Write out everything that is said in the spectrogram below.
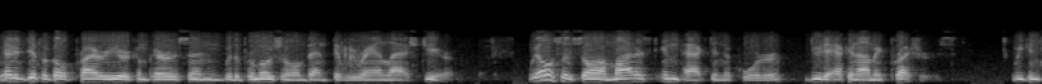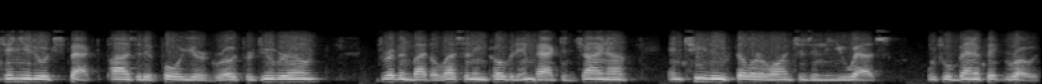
we had a difficult prior year comparison with a promotional event that we ran last year. We also saw a modest impact in the quarter due to economic pressures. We continue to expect positive full-year growth for JUVÉDERM, driven by the lessening COVID impact in China and two new filler launches in the U.S., which will benefit growth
